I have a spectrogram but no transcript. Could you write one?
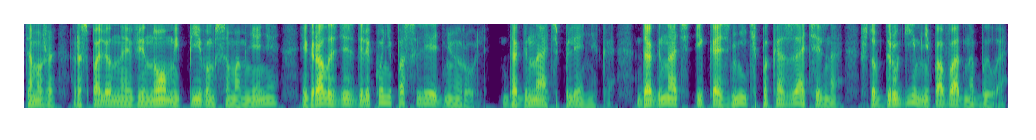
К тому же распаленное вином и пивом самомнение играло здесь далеко не последнюю роль. Догнать пленника, догнать и казнить показательно, чтоб другим неповадно было.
